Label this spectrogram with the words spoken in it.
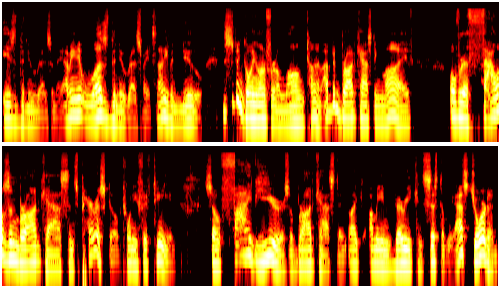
is the new resume. I mean, it was the new resume. It's not even new. This has been going on for a long time. I've been broadcasting live over a thousand broadcasts since Periscope 2015. So five years of broadcasting, like, I mean, very consistently. Ask Jordan.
